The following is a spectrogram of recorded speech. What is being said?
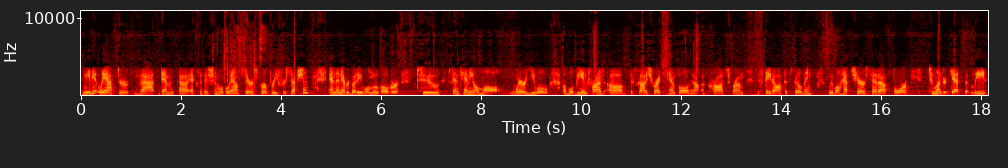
Immediately after that dem- uh, exhibition, we'll go downstairs for a brief reception, and then everybody will move over to Centennial Mall, where you will uh, will be in front of the Scottish Rite Temple, you know, across from the state office building. We will have chairs set up for 200 guests at least.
